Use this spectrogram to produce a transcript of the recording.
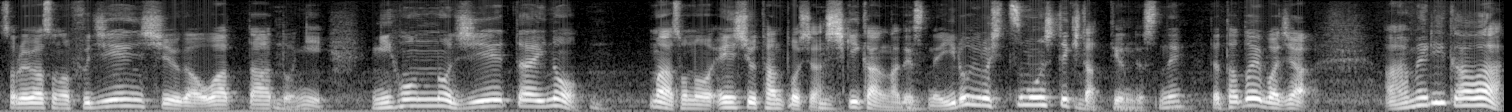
それはその富士演習が終わった後に日本の自衛隊のまあその演習担当者指揮官がですねいろいろ質問してきたっていうんですね。で例えばじゃあアメリカは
